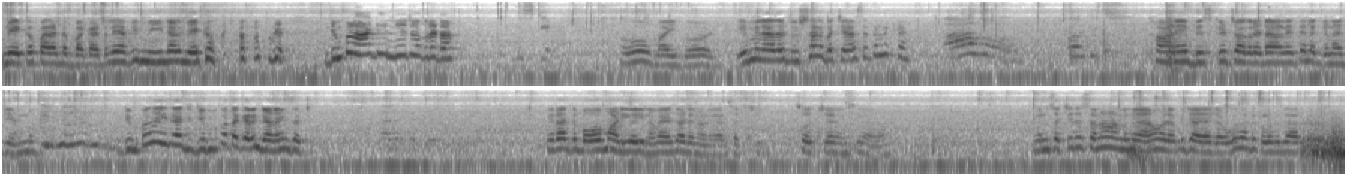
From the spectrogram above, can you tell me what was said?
ਮੇਕਅਪ ਵਾਲਾ ਡੱਬਾ ਕੱਢ ਲਿਆ ਵੀ ਮੀਂਹ ਨਾਲ ਮੇਕਅਪ ਖਰਾਬ ਹੋ ਗਿਆ। ਡਿੰਪਲ ਆ ਕੀ ਇੰਨੀਆਂ ਚਾਕਲੇਟਾਂ ਓ ਮਾਈ ਗੋਡ ਇਹ ਮੈਨੂੰ ਲੱਗਦਾ ਟਿਊਸ਼ਨ ਵਾਲੇ ਬੱਚੇ ਵਾਸਤੇ ਤਾਂ ਨਹੀਂ ਲਿਖਿਆ ਆਹੋ ਖਾਣੇ, ਬਿਸਕਿਟ, ਚਾਕਲੇਟ ਵਾਲੇ ਤੇ ਲੱਗਣਾ ਜਿਮ ਡਿੰਪਲ ਦਾ ਤਾਂ ਅੱਜ ਜਿਮ ਪਤਾ ਕਰਨ ਜਾਣਾ ਸੀ ਸੱਚ। ਮੇਰਾ ਅੱਜ ਬਹੁਤ ਮਾੜੀ ਹੋਈ ਨਾ ਮੈਂ ਸਾਡੇ ਨਾਲ ਯਾਰ ਸੱਚੀ। ਸੋਚਿਆ ਨਹੀਂ ਸੀ ਆਗਾ ਮੈਨੂੰ ਸੱਚੀ ਦੱਸਾਂ ਨਾ, ਹੁਣ ਮੈਨੂੰ ਐ ਹੋ ਰਿਹਾ ਵੀ ਜਾਇਆ ਜਾਊਗਾ ਸਾਡੇ ਕੋਲ ਬਾਜ਼ਾਰ ਕਰਨ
